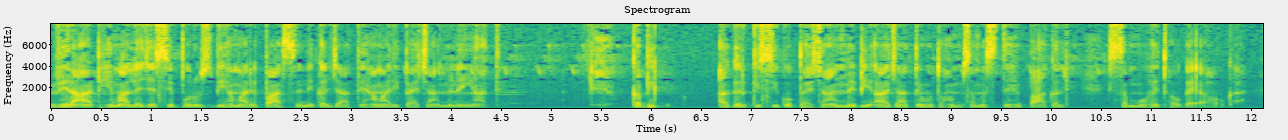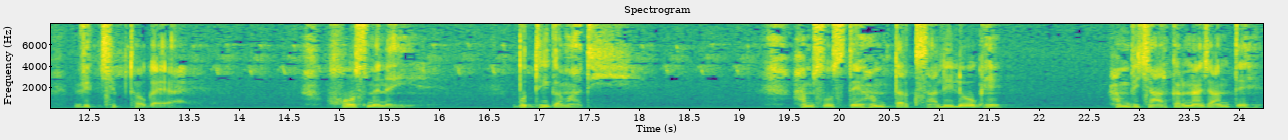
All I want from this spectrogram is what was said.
विराट हिमालय जैसे पुरुष भी हमारे पास से निकल जाते हमारी पहचान में नहीं आते। कभी अगर किसी को पहचान में भी आ जाते हो तो हम समझते हैं पागल है। सम्मोहित हो गया होगा, विक्षिप्त हो गया है। होश में नहीं है, बुद्धि गमा दी हम सोचते हैं हम तर्कशाली लोग हैं, हम विचार करना जानते हैं,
